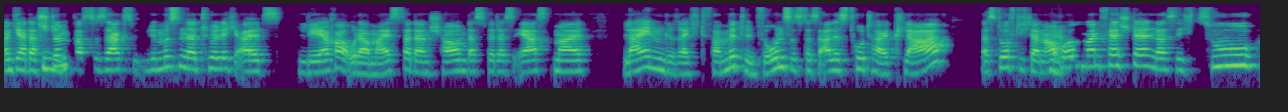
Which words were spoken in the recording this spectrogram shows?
Und ja, das mhm. stimmt, was du sagst. Wir müssen natürlich als Lehrer oder Meister dann schauen, dass wir das erstmal laiengerecht vermitteln. Für uns ist das alles total klar. Das durfte ich dann auch ja. irgendwann feststellen, dass ich zu,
